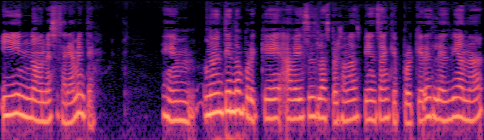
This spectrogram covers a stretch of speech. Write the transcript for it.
y no necesariamente. Em, no entiendo por qué a veces las personas piensan que porque eres lesbiana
